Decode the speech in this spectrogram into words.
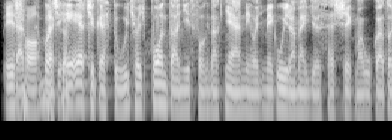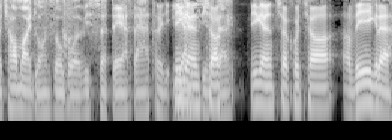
És Tehát, ha bocs, megtört... értsük ezt úgy, hogy pont annyit fognak nyerni, hogy még újra meggyőzhessék magukat, hogy ha majd Lonzóból visszatér, tehát hogy ilyen Igen, szinten... csak igen, csak hogyha a végre,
